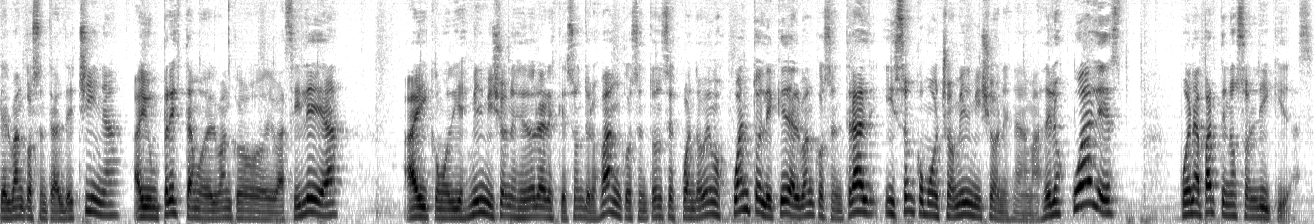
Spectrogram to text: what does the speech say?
del Banco Central de China, hay un préstamo del Banco de Basilea, hay como 10 mil millones de dólares que son de los bancos, entonces cuando vemos cuánto le queda al Banco Central, y son como 8 mil millones nada más, de los cuales buena parte no son líquidas.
